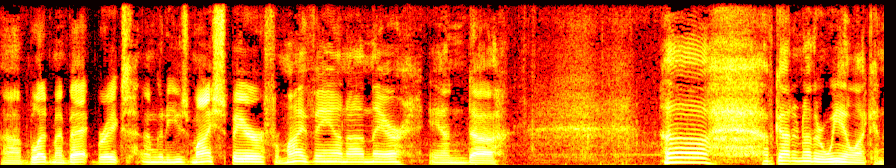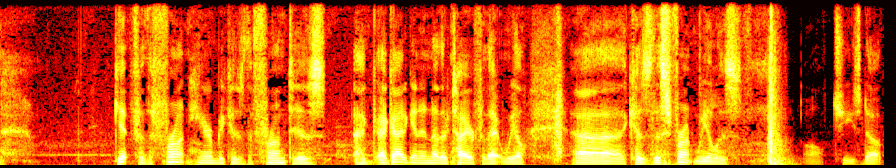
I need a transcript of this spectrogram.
uh, bled my back brakes. I'm going to use my spare from my van on there and uh, uh, I've got another wheel I can get for the front here because the front is I, I got to get another tire for that wheel because uh, this front wheel is all cheesed up.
